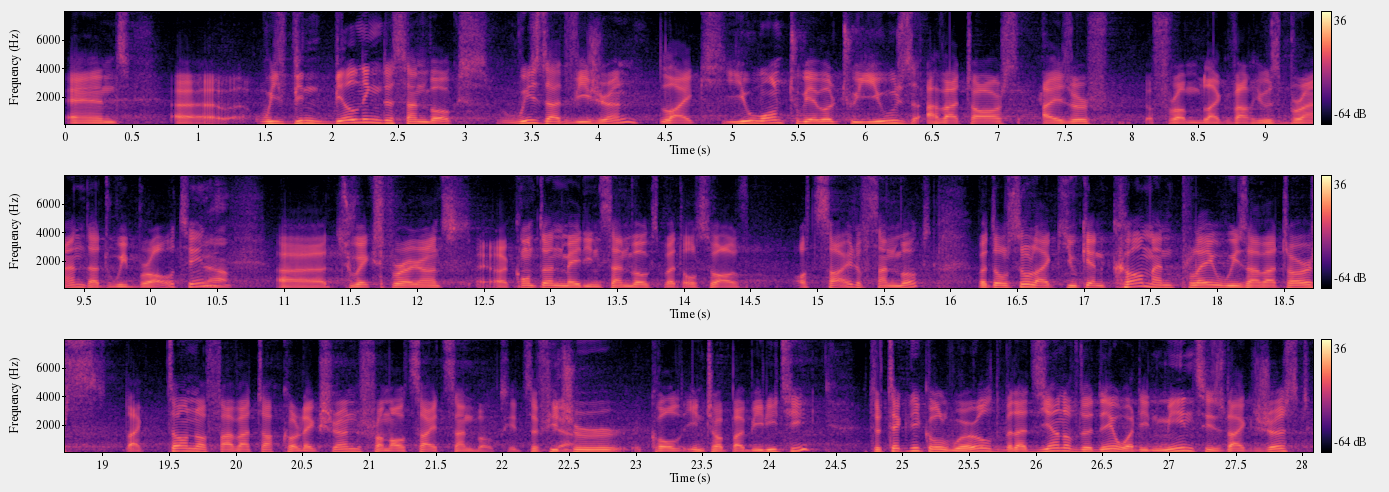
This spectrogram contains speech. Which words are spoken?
and uh, we've been building the sandbox with that vision. Like you want to be able to use avatars either from like various brands that we brought in yeah. uh, to experience uh, content made in sandbox, but also outside of sandbox. But also like you can come and play with avatars like ton of avatar collection from outside Sandbox. It's a feature yeah. called interoperability. A technical world, but at the end of the day, what it means is like just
